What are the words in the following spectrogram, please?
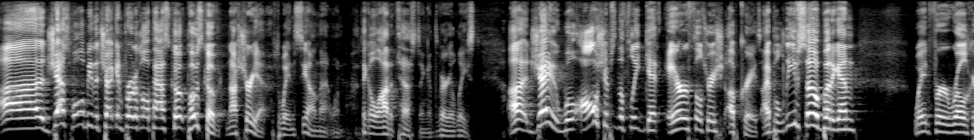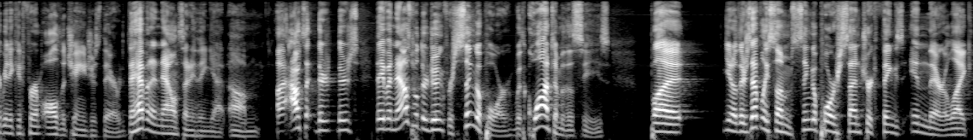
Uh, Jess, what will be the check-in protocol past co- post-COVID? Not sure yet. Have to wait and see on that one. I think a lot of testing at the very least. Uh, Jay, will all ships in the fleet get air filtration upgrades? I believe so, but again, waiting for Royal Caribbean to confirm all the changes there. They haven't announced anything yet. Um, uh, outside there, there's they've announced what they're doing for Singapore with Quantum of the Seas, but you know, there's definitely some Singapore centric things in there, like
